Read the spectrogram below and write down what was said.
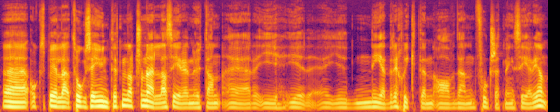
eh, och spela, tog sig inte till nationella serien utan är i, i, i nedre skikten av den fortsättningsserien.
